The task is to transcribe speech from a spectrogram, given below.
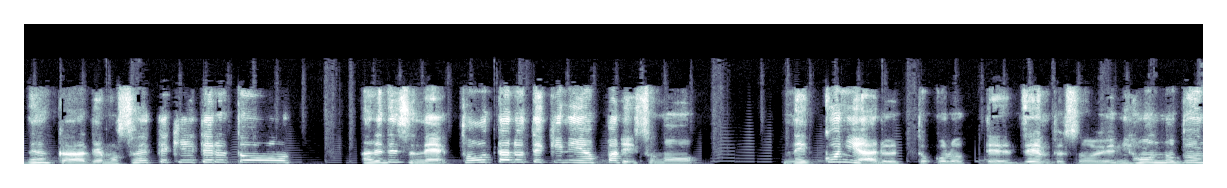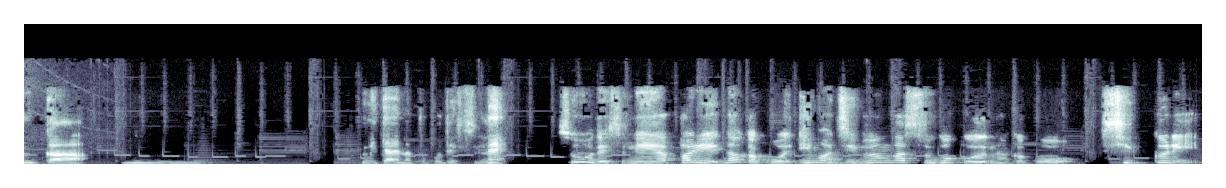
なんか、でもそうやって聞いてると、あれですね、トータル的にやっぱりその、根っこにあるところって全部そういう日本の文化うんみたいなとこですね。そうですね。やっぱりなんかこう今自分がすごくなんかこうしっくり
